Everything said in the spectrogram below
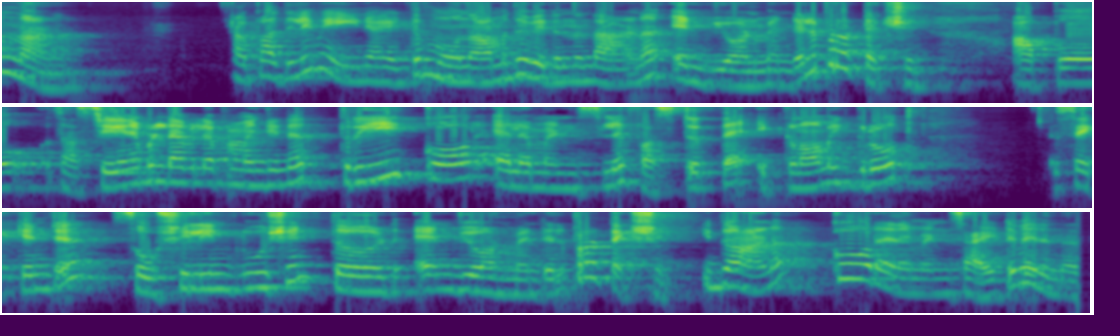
ഒന്നാണ്. അപ്പോൾ അതിൽ മെയിനായിട്ട് മൂന്നാമത് വരുന്നതാണ് എൻവിയോൺമെന്റൽ പ്രൊട്ടക്ഷൻ അപ്പോൾ സസ്റ്റൈനബിൾ ഡെവലപ്മെന്റിന്റെ ത്രീ കോർ എലമെന്റ്സിൽ ഫസ്റ്റത്തെ economic growth second social inclusion third എൻവിയോൺമെന്റൽ പ്രൊട്ടക്ഷൻ ഇതാണ് കോർ എലമെന്റ്സ് ആയിട്ട് വരുന്നത്.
